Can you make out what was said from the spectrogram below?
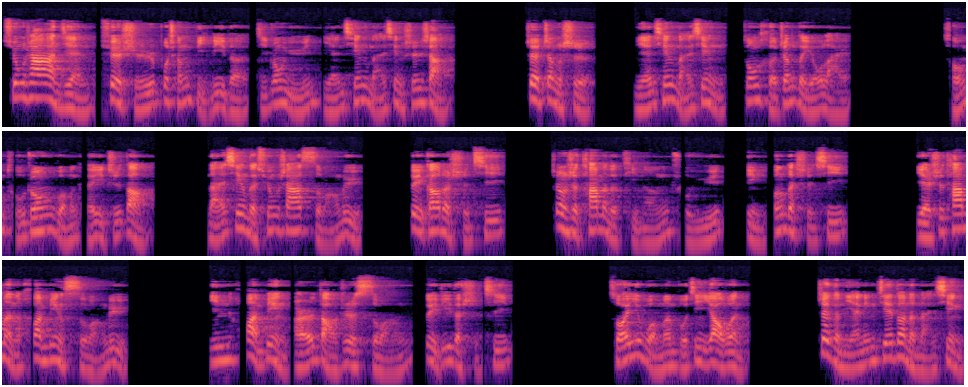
凶杀案件确实不成比例地集中于年轻男性身上，这正是年轻男性综合征的由来。从图中我们可以知道，男性的凶杀死亡率最高的时期，正是他们的体能处于顶峰的时期，也是他们患病死亡率因患病而导致死亡最低的时期。所以，我们不禁要问：这个年龄阶段的男性。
